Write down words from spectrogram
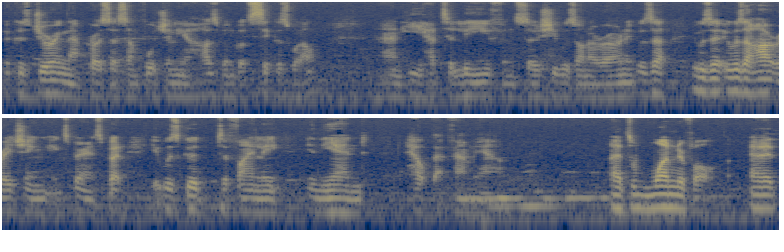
Because during that process, unfortunately, her husband got sick as well, and he had to leave, and so she was on her own. It was a it was a it was a heart wrenching experience, but it was good to finally, in the end, help that family out. That's wonderful, and it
